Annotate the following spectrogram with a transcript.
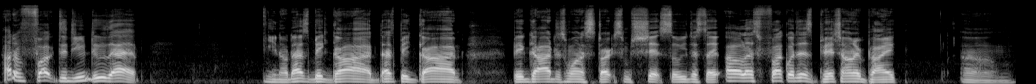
How the fuck did you do that? You know, that's big God. That's big God. Big God just want to start some shit, so he just say, "Oh, let's fuck with this bitch on her bike." Um,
